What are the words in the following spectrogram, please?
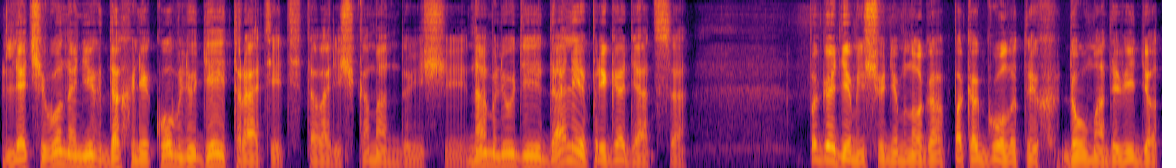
Для чего на них дохляков людей тратить, товарищ командующий? Нам люди и далее пригодятся. Погодим еще немного, пока голод их до ума доведет.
